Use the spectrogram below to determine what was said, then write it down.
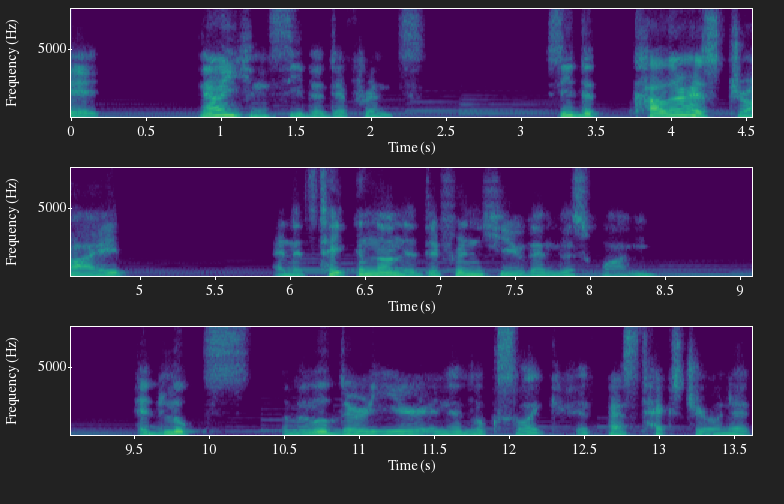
Okay, now you can see the difference. See the color has dried and it's taken on a different hue than this one. It looks a little dirtier and it looks like it has texture on it.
